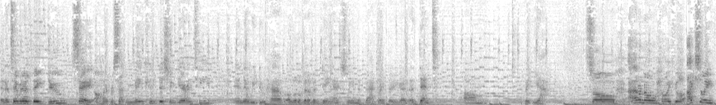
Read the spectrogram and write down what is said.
Entertainment they do say 100% mint condition guaranteed. And then we do have a little bit of a ding actually in the back right there, you guys. A dent. Um, but yeah. So, I don't know how I feel. Actually,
